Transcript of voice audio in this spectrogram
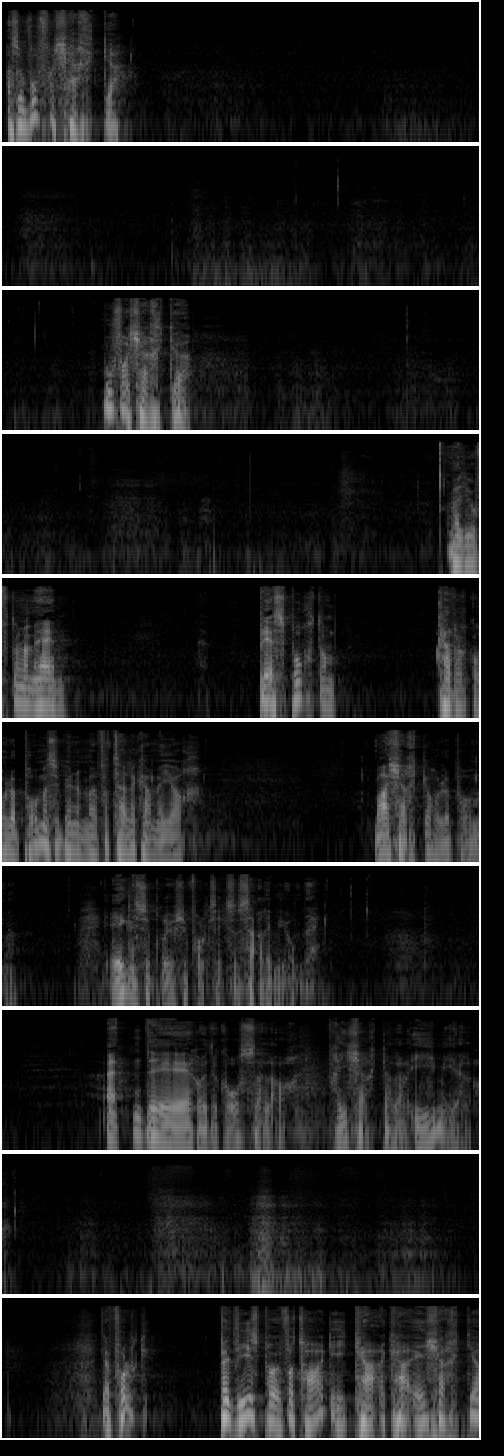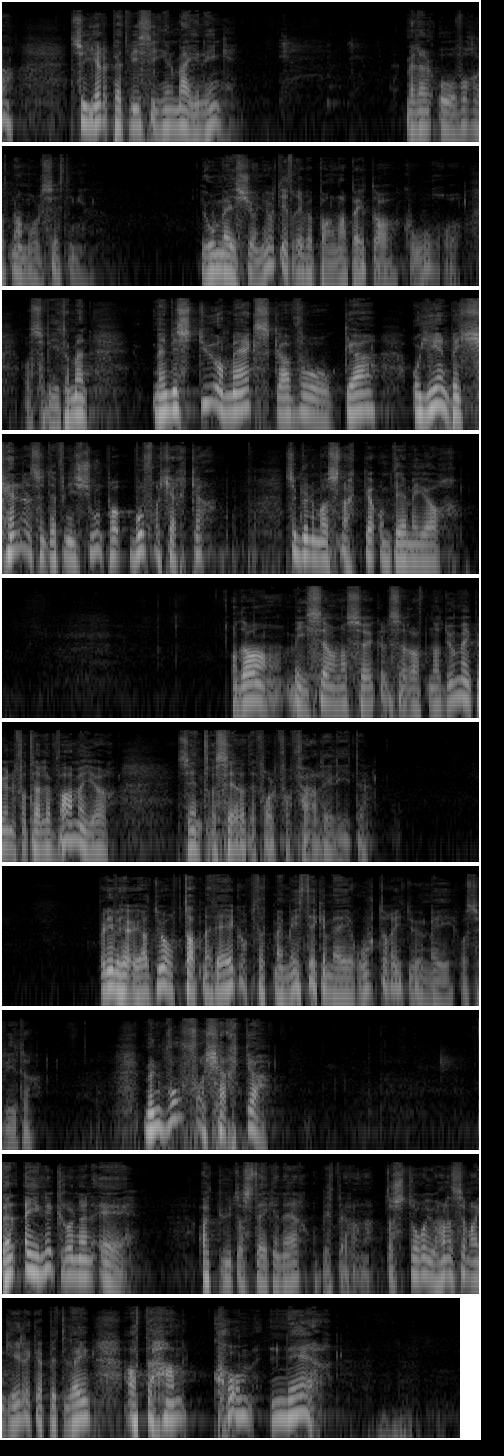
Altså, hvorfor kirke? Hvorfor kirke? Veldig ofte når vi blir spurt om hva dere holder på med, så begynner vi å fortelle hva vi gjør. Hva kirka holder på med. Egentlig så bryr ikke folk seg så særlig mye om det. Enten det er Røde Kors eller Frikirke eller IMI eller Der folk på et vis prøver å få tak i hva, hva er kirka, så gir det på et vis ingen mening med den overordna målsettingen. Jo, vi skjønner jo at de driver barnearbeid og kor og osv. Men, men hvis du og meg skal våge å gi en bekjennelse og definisjon på hvorfor kirke, så begynner vi å snakke om det vi gjør. Og Da viser undersøkelser at når du og meg begynner å fortelle hva vi gjør, så interesserer det folk forferdelig lite. Fordi ja, Du er opptatt med det, jeg er opptatt med meg, jeg er med i Rotary, du er med i osv. Men hvorfor kirke? Den ene grunnen er at Gud har steget ned og blitt værende. Det står i Johannes evangeliet kapittel 1 at han kom ned,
